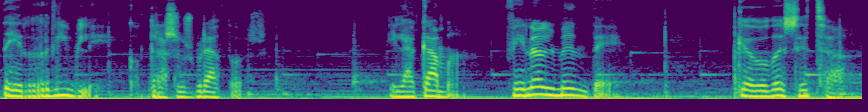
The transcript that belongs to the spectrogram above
terrible contra sus brazos. Y la cama, finalmente, quedó deshecha.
